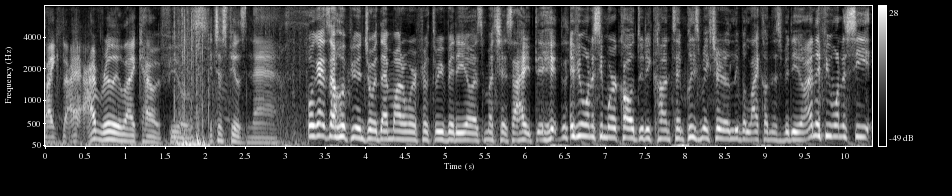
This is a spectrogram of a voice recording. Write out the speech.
Like, I, I really like how it feels. It just feels naff. Well guys, I hope you enjoyed that Modern Warfare 3 video as much as I did. If you want to see more Call of Duty content, please make sure to leave a like on this video. And if you want to see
